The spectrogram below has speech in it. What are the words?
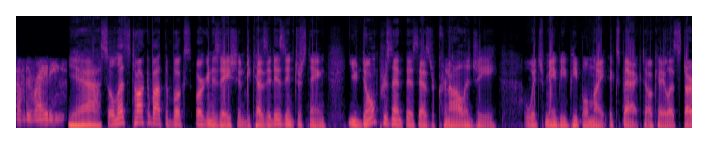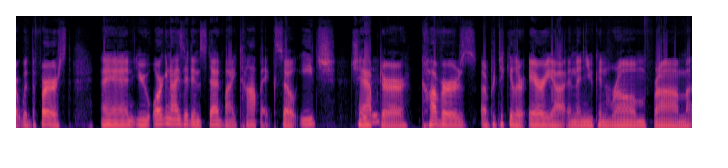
of the writing. Yeah. So let's talk about the book's organization because it is interesting. You don't present this as a chronology, which maybe people might expect. Okay, let's start with the first. And you organize it instead by topic. So each mm-hmm. Covers a particular area and then you can roam from uh,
